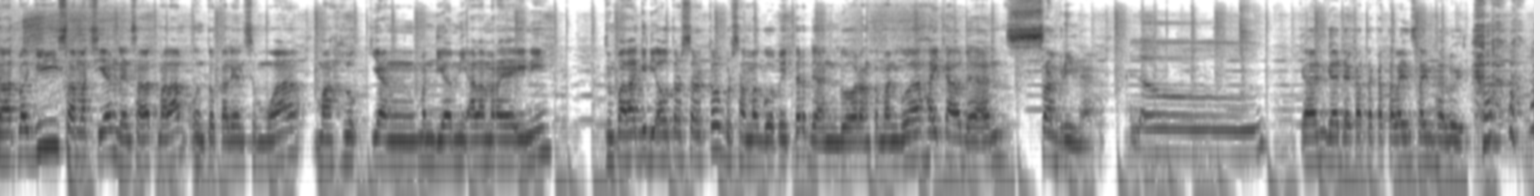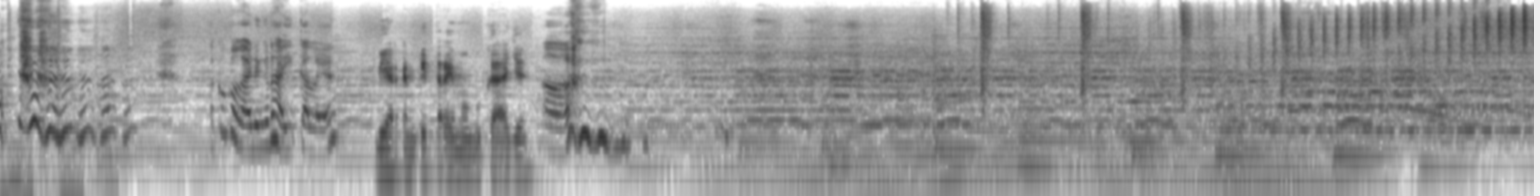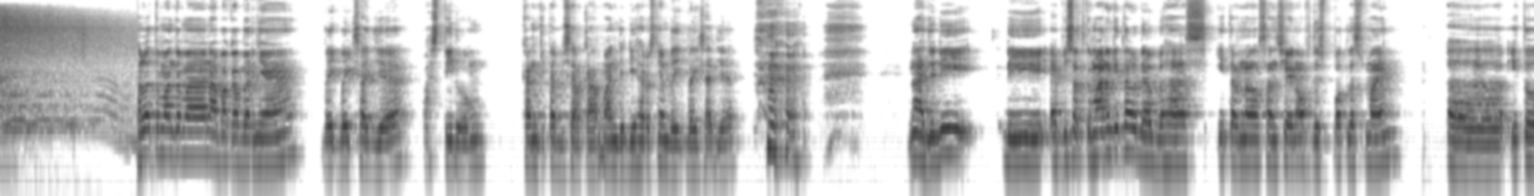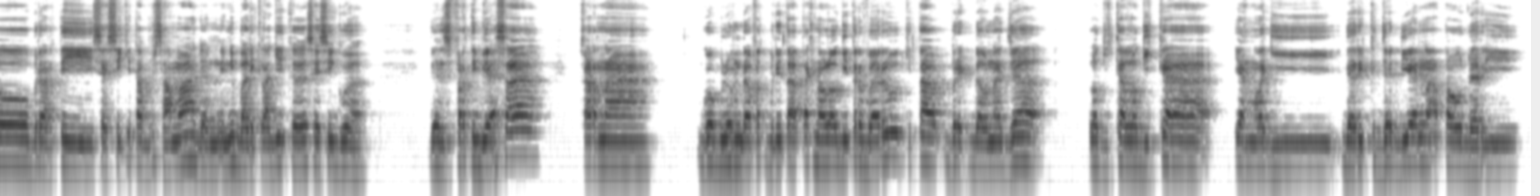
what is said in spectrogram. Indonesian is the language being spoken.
Selamat pagi, selamat siang, dan selamat malam untuk kalian semua makhluk yang mendiami alam raya ini. Jumpa lagi di Outer Circle bersama gue Peter dan dua orang teman gue, Haikal dan Sabrina. Halo. Kan gak ada kata-kata lain selain halo ya? Aku kok nggak denger Haikal ya? biarkan Peter yang mau buka aja. Oh. Halo teman-teman, apa kabarnya? Baik-baik saja? Pasti dong. Kan kita bisa rekaman, jadi harusnya baik-baik saja. nah, jadi di episode kemarin kita udah bahas Eternal Sunshine of the Spotless Mind. Eh, itu berarti sesi kita bersama dan ini balik lagi ke sesi gue. Dan seperti biasa, karena gue belum dapat berita teknologi terbaru, kita breakdown aja logika-logika yang lagi dari kejadian atau dari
